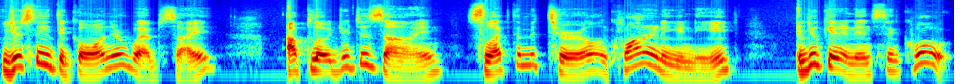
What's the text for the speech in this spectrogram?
You just need to go on their website, upload your design, select the material and quantity you need, and you'll get an instant quote.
